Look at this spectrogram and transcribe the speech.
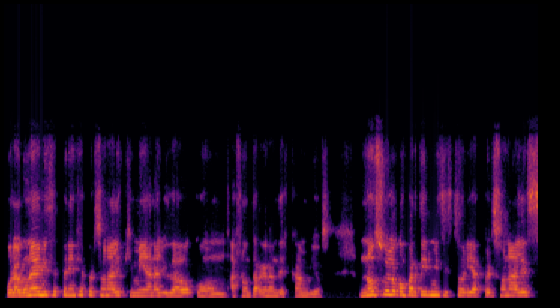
por alguna de mis experiencias personales que me han ayudado con afrontar grandes cambios. No suelo compartir mis historias personales,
